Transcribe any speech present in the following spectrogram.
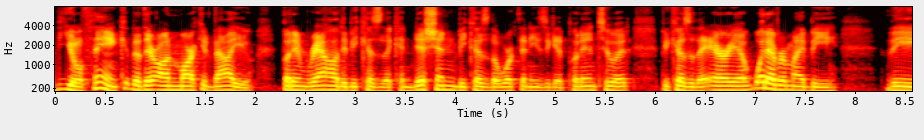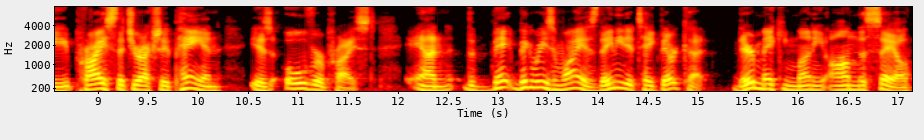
you'll think that they're on market value, but in reality, because of the condition, because of the work that needs to get put into it, because of the area, whatever it might be, the price that you're actually paying is overpriced. And the big, reason why is they need to take their cut. They're making money on the sale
